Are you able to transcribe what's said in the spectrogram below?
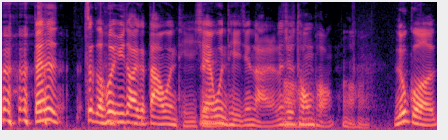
但是这个会遇到一个大问题，现在问题已经来了，那就是通膨。如果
